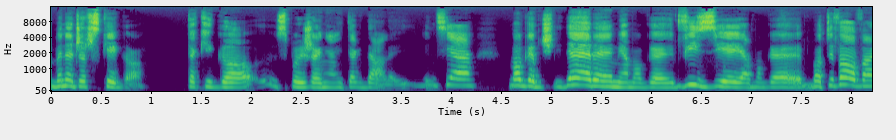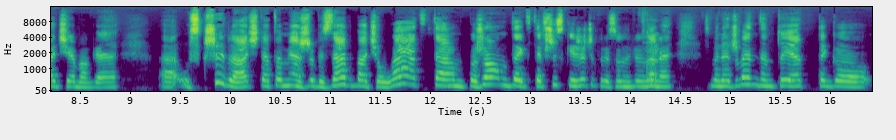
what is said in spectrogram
menedżerskiego takiego spojrzenia i tak dalej. Więc ja mogę być liderem, ja mogę wizję, ja mogę motywować, ja mogę e, uskrzydlać, natomiast żeby zadbać o ład tam, porządek, te wszystkie rzeczy, które są związane tak. z managementem, to ja tego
